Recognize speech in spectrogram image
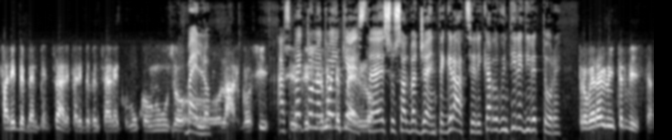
farebbe ben pensare, farebbe pensare comunque a un uso Bello. largo. Sì, Aspetto una tua inchiesta eh, su Salvagente. Grazie, Riccardo Quintili, direttore. Troverai un'intervista.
